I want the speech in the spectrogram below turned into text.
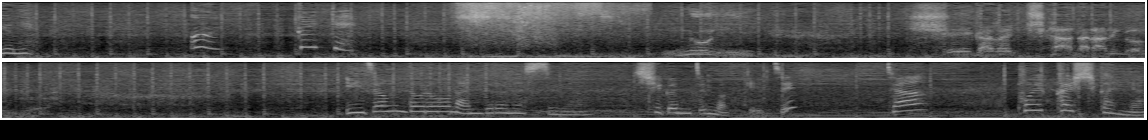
윤희, 끌게. 눈이 시각을 차단하는 건가? 이 정도로 만들어놨으면 식은 죽 먹기지? 자, 포획할 시간이야.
